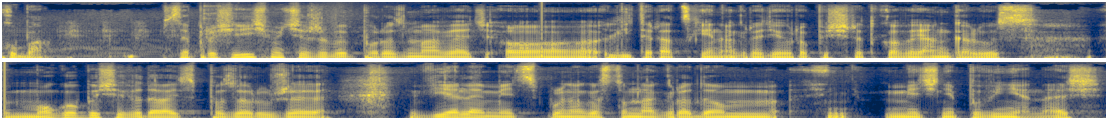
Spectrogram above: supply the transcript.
Kuba. Zaprosiliśmy Cię, żeby porozmawiać o Literackiej Nagrodzie Europy Środkowej Angelus. Mogłoby się wydawać z pozoru, że wiele mieć wspólnego z tą nagrodą mieć nie powinieneś,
